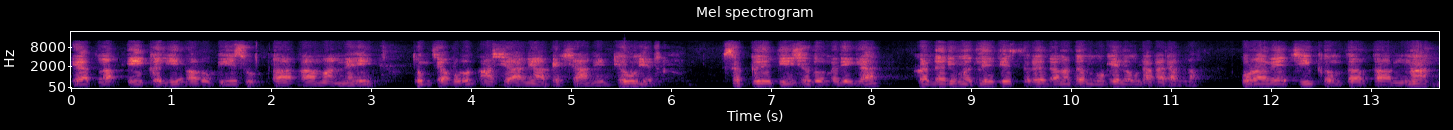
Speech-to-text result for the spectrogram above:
यातला एकही आरोपी सुटता कामा नाही तुमच्याकडून आशा आणि अपेक्षा आम्ही ठेवून येतो. सगळे तीनशे दोन मध्ये घ्या. खंडणी मधले ते सगळे जनार्दन मुखे लावून टाका त्यांना. पुराव्याची कमतरता नाही.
